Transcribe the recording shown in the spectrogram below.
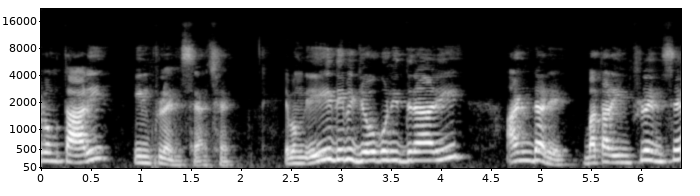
এবং তারই ইনফ্লুয়েন্সে আছে। এবং এই দেবী যোগ নিদ্রারই আন্ডারে বা তার ইনফ্লুয়েন্সে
